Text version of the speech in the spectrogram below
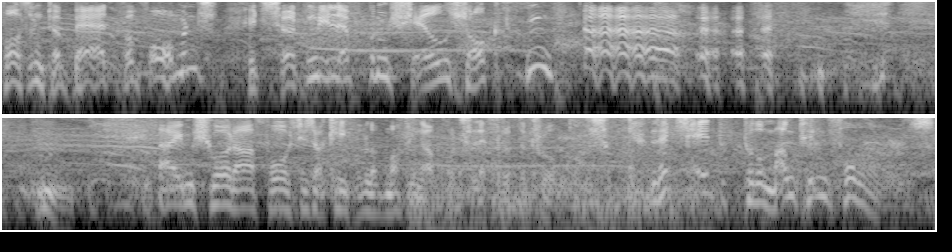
Wasn't a bad performance. It certainly left them shell-shocked. Hmm. I'm sure our forces are capable of mopping up what's left of the trolls. Let's head to the mountain falls.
